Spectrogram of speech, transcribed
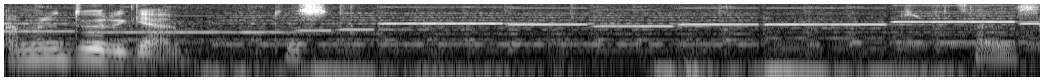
I'm gonna do it again. Just because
